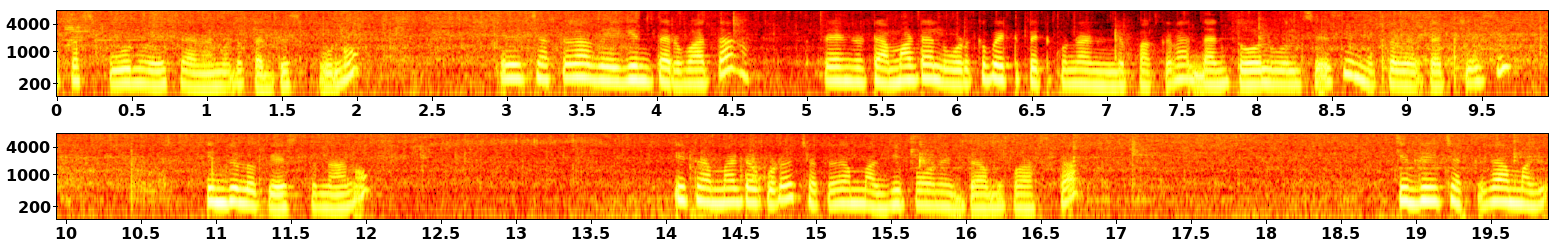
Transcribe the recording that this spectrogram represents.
ఒక స్పూన్ వేసాను అనమాట పెద్ద స్పూను. ఇది చక్కగా వేగిన తర్వాత రెండు టమాటాలు ఉడకబెట్టి పెట్టుకున్నానండి పక్కన. దాన్ని తోలు ఒలిసేసి ముక్కలు కట్ చేసి ఇందులోకి వేస్తున్నాను. ఈ టమాటో కూడా చక్కగా మగ్గిపోనిద్దాము కాస్త. ఇది చక్కగా మగ్గి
